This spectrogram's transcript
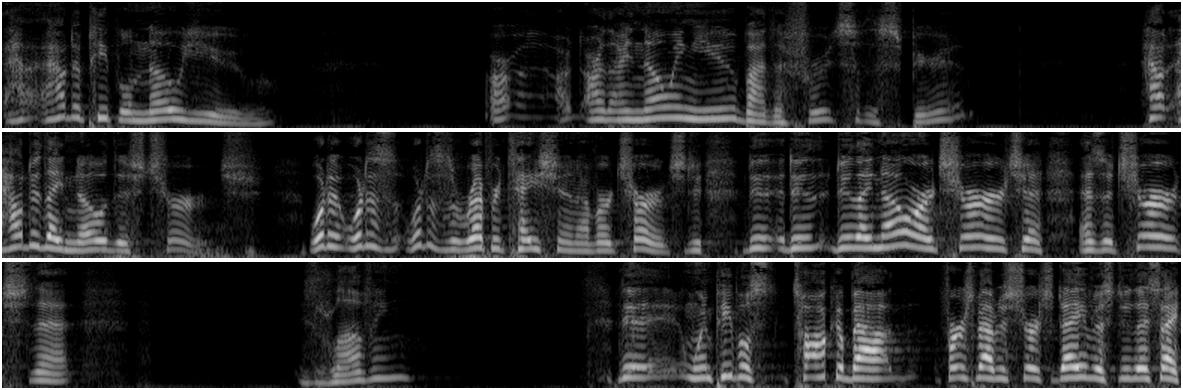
how, how do people know you? Are, are, are they knowing you by the fruits of the Spirit? How, how do they know this church? What, what, is, what is the reputation of our church? Do, do, do, do they know our church uh, as a church that is loving? When people talk about First Baptist Church Davis, do they say,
